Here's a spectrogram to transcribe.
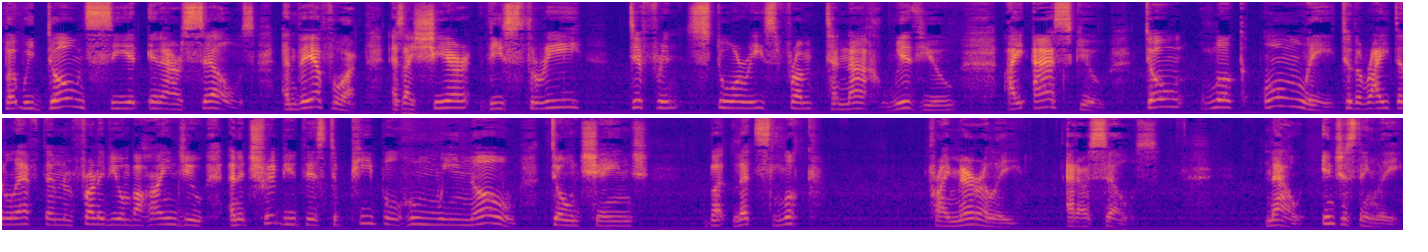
but we don't see it in ourselves. And therefore, as I share these three different stories from Tanakh with you, I ask you, don't look only to the right and left and in front of you and behind you and attribute this to people whom we know don't change, but let's look primarily at ourselves. Now, interestingly,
